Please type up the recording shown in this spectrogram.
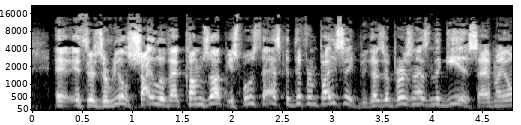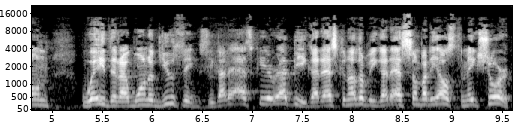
if there's a real shiloh that comes up, you're supposed to ask a different paisik because a person has geas. I have my own way that I want to view things. You got to ask your rebbe, you got to ask another, but you got to ask somebody else to make sure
